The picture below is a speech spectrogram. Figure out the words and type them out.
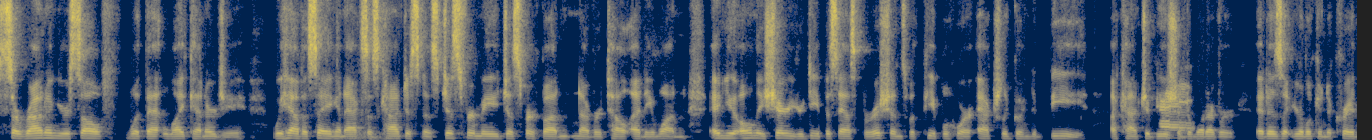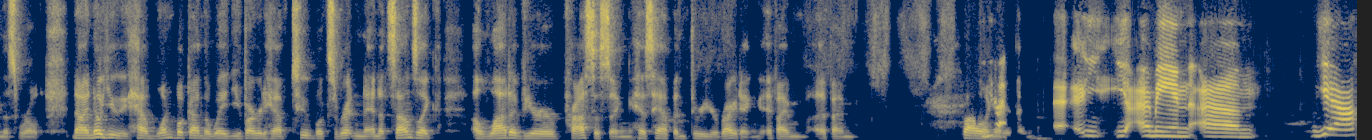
surrounding yourself with that like energy. We have a saying in Access Consciousness just for me, just for fun, never tell anyone. And you only share your deepest aspirations with people who are actually going to be a contribution to whatever it is that you're looking to create in this world. Now, I know you have one book on the way, you've already have two books written, and it sounds like a lot of your processing has happened through your writing, if I'm if I'm following yeah. everything. Uh, yeah, I mean, um, yeah,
